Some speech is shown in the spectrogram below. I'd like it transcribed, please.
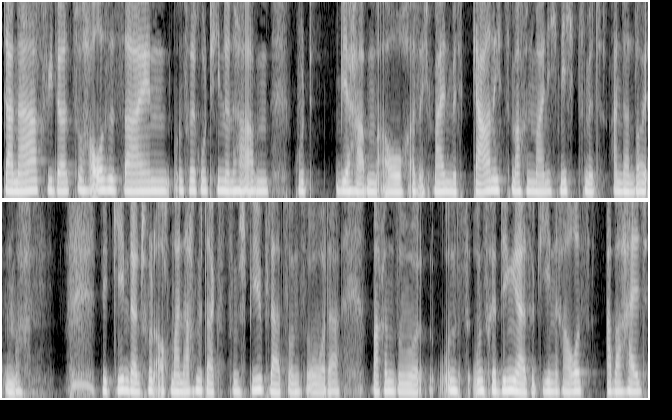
danach wieder zu Hause sein, unsere Routinen haben. Gut, wir haben auch, also ich meine mit gar nichts machen, meine ich nichts mit anderen Leuten machen wir gehen dann schon auch mal nachmittags zum Spielplatz und so oder machen so uns unsere Dinge, also gehen raus, aber halt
